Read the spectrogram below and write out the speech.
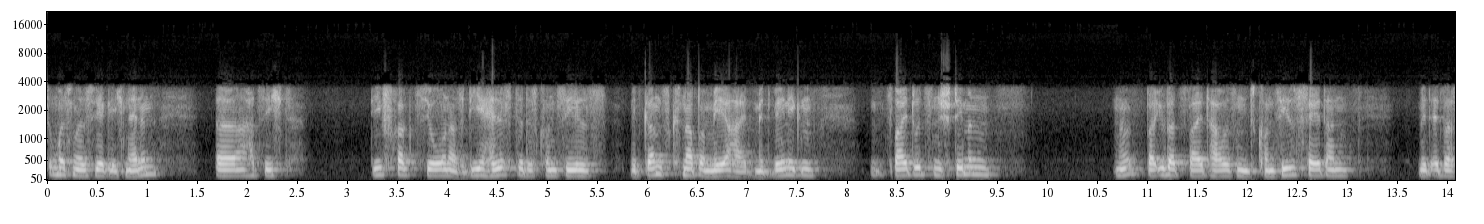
so muss man es wirklich nennen, äh, hat sich die Fraktion, also die Hälfte des Konzils, mit ganz knapper Mehrheit, mit wenigen, zwei Dutzend Stimmen, ne, bei über 2000 Konzilsvätern, mit etwas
